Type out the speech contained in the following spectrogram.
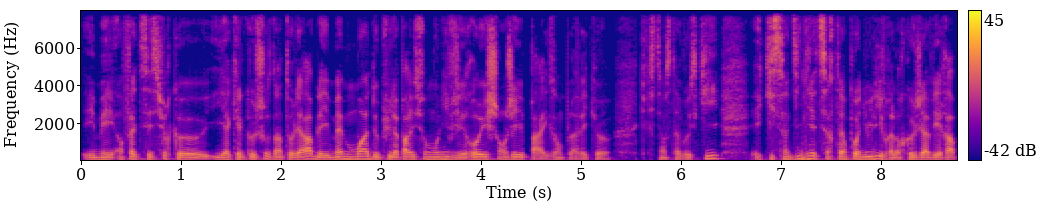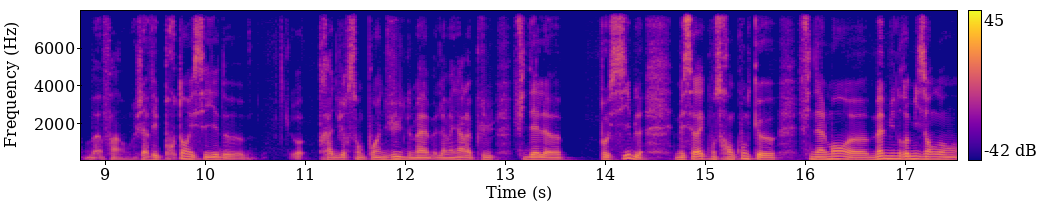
Et mais en fait, c'est sûr qu'il y a quelque chose d'intolérable. Et même moi, depuis l'apparition de mon livre, j'ai rééchangé, par exemple, avec Christian Stavosky, et qui s'indignait de certains points du livre, alors que j'avais, enfin, j'avais pourtant essayé de traduire son point de vue de la manière la plus fidèle euh, possible. Mais c'est vrai qu'on se rend compte que finalement, euh, même une remise en,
